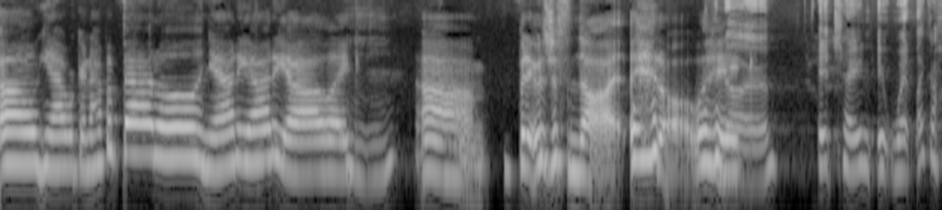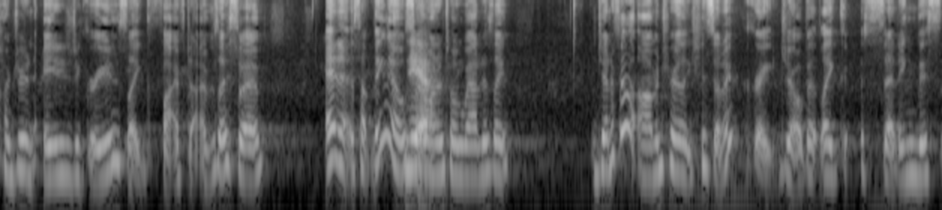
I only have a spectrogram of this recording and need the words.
oh yeah, we're gonna have a battle and yada yada yada like Mm-hmm. um but it was just not at all. Like No. It changed. It went like 180 degrees like five times, I swear. And uh, something else I want to talk about is like Jennifer Armentrout. Like she's done a great job at like setting this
